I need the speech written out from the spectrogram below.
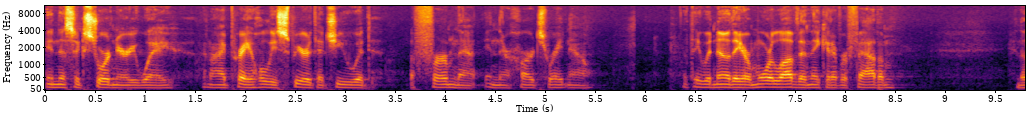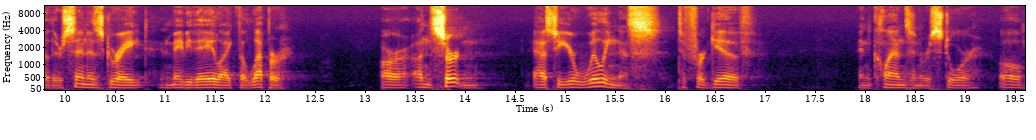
in this extraordinary way. And I pray, Holy Spirit, that you would affirm that in their hearts right now that they would know they are more loved than they could ever fathom. And though their sin is great, and maybe they, like the leper, are uncertain as to your willingness to forgive and cleanse and restore, oh,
